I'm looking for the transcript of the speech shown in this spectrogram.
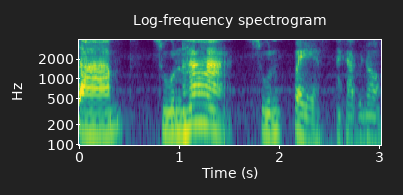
สามศูนย์ห้าศูนย์แปดนะครับพี่น้อง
